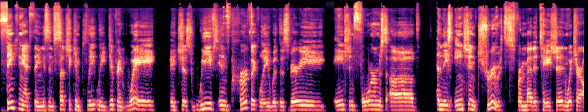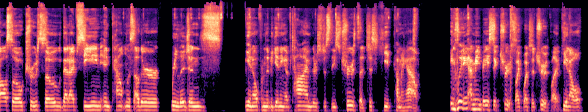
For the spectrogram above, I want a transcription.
thinking at things in such a completely different way it just weaves in perfectly with this very ancient forms of and these ancient truths from meditation which are also truths so that i've seen in countless other religions you know from the beginning of time there's just these truths that just keep coming out including i mean basic truths like what's a truth? Like you know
